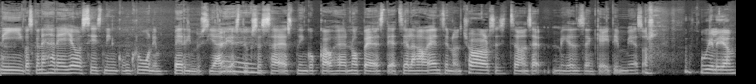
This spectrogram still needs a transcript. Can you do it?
niin, koska nehän ei ole siis niin kuin kruunin perimysjärjestyksessä ja niin kuin kauhean nopeasti. Että siellähän on ensin on Charles ja sitten se on se, mikä se sen Katein mies on, William.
